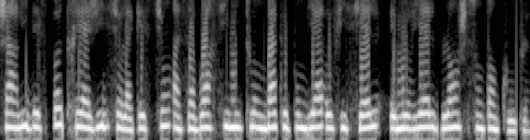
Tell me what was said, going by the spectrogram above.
Charlie Despot réagit sur la question à savoir si Mituamba Kepombia officiel et Muriel Blanche sont en couple.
